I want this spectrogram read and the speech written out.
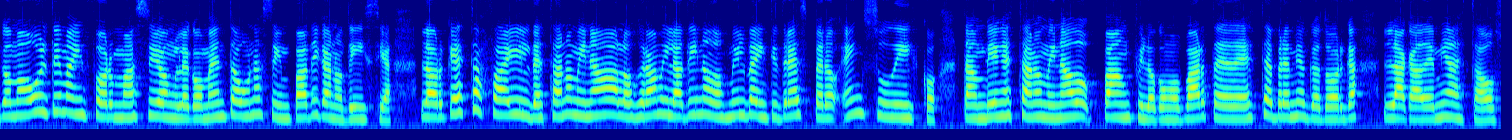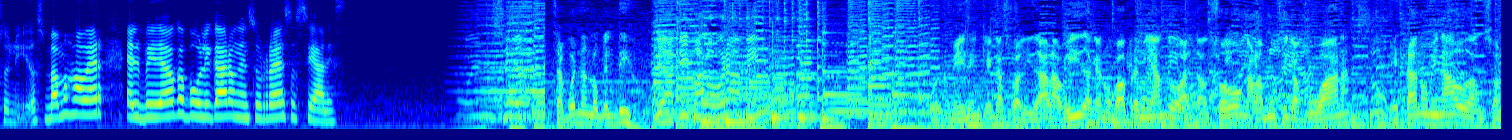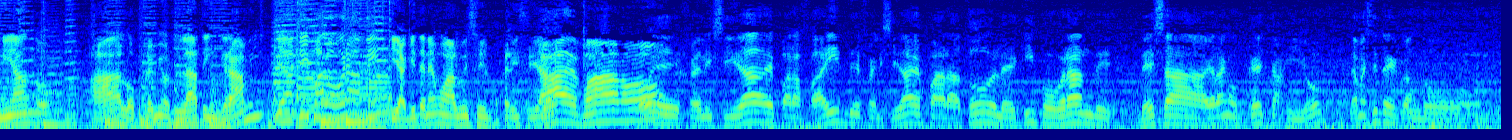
como última información, le comento una simpática noticia. La orquesta Failde está nominada a los Grammy Latino 2023, pero en su disco también está nominado Pánfilo como parte de este premio que otorga la Academia de Estados Unidos. Vamos a ver el video que publicaron en sus redes sociales. ¿Se acuerdan lo que él dijo? De aquí para los Grammy Miren qué casualidad la vida que nos va premiando al danzón, a la música cubana. Está nominado Danzoneando a los premios Latin Grammy. De aquí para los Grammy. Y aquí tenemos a Luis Silva. Felicidades, hermano. Oye, felicidades para Faide, felicidades para todo el equipo grande de esa gran orquesta. Y yo, déjame decirte que cuando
